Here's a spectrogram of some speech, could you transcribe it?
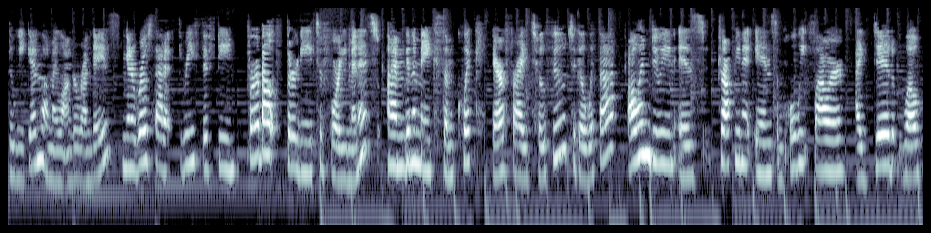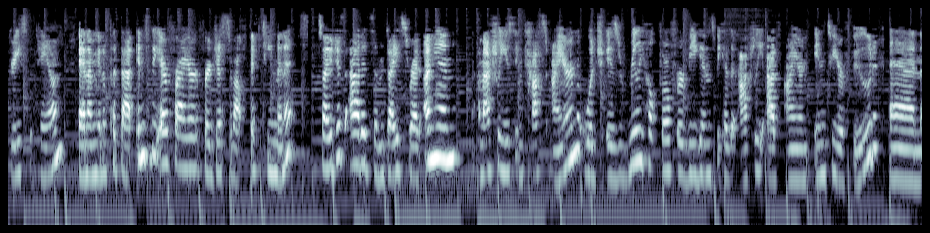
the weekends on my longer run days. I'm gonna roast that at 350 for about 30 to 40 minutes. I'm gonna make some quick air fried tofu to go with that. All I'm doing is dropping it in some whole wheat flour. I did well grease the pan and I'm gonna put that into the air fryer for just about 15 minutes. So I just added some diced red onion. I'm actually using cast iron, which is really helpful for vegans because it actually adds iron into your food and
